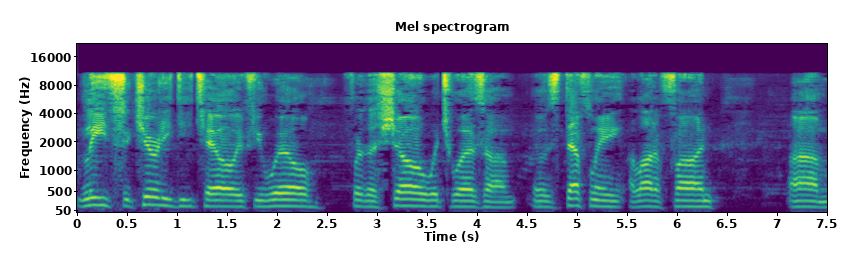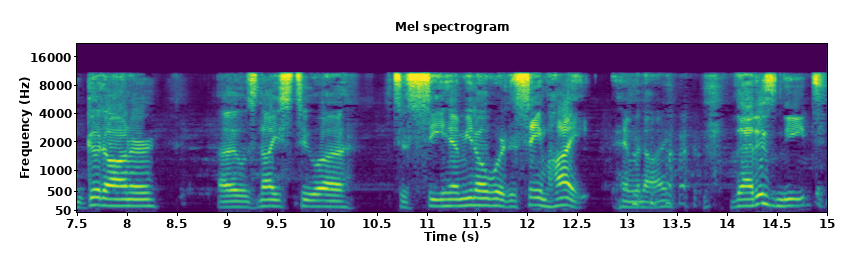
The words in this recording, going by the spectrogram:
lead security detail, if you will, for the show, which was um, it was definitely a lot of fun. Um, good honor. Uh, it was nice to uh, to see him. You know, we're the same height, him and I. That is neat.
